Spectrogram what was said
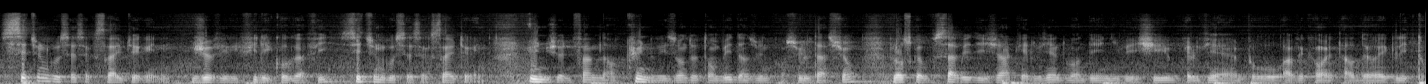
c'est une grossesse extra-utérine. Je vérifie l'échographie, c'est une grossesse extra-utérine. Une jeune femme n'a aucune raison de tomber dans une consultation lorsque vous savez déjà qu'elle vient demander une IVG ou qu'elle vient pour, avec un retard de règle et tout.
